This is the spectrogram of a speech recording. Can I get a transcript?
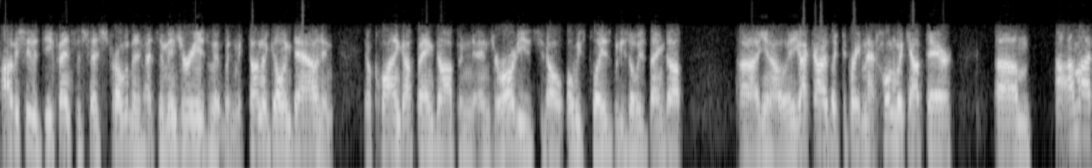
Obviously, the defense has, has struggled. They've had some injuries with, with McDonagh going down, and you know Klein got banged up, and and Girardi's you know always plays, but he's always banged up. Uh, you know, and you got guys like the great Matt Hunwick out there. Um, I'm not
